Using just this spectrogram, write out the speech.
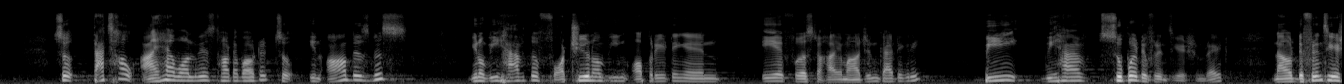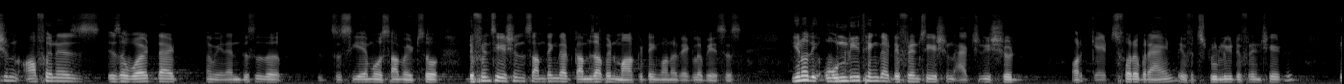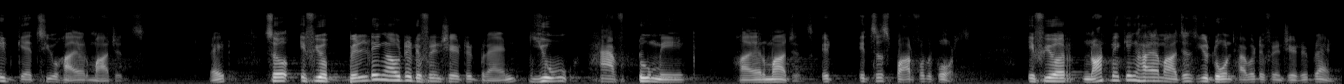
So that's how I have always thought about it. So in our business, you know, we have the fortune of being operating in A, first a high margin category. B, we have super differentiation, right? Now, differentiation often is, is a word that, I mean, and this is a, it's a CMO summit. So differentiation is something that comes up in marketing on a regular basis. You know, the only thing that differentiation actually should or gets for a brand, if it's truly differentiated, it gets you higher margins, right? So if you're building out a differentiated brand, you have to make higher margins. It, it's just par for the course. If you're not making higher margins, you don't have a differentiated brand.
